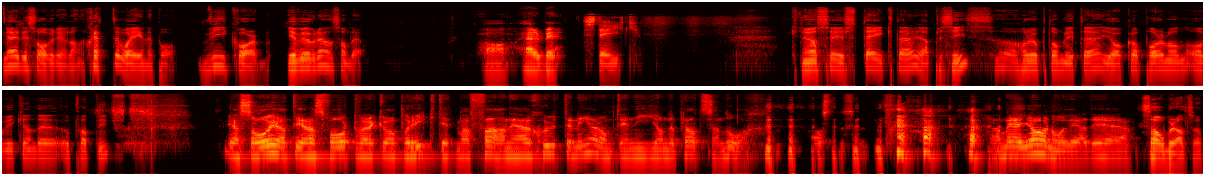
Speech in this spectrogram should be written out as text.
Nej, det sa vi redan. Sjätte var jag inne på. V-Carb. Är vi överens om det? ja, RB. Stake. Knös säger steak där, ja precis. Har upp dem lite. Jakob, har du någon avvikande uppfattning? Jag sa ju att deras fart verkar vara på riktigt, men fan, jag skjuter ner dem till nionde plats ändå. ja, men jag gör nog det. det är... Sauber alltså.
